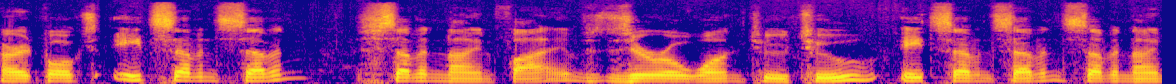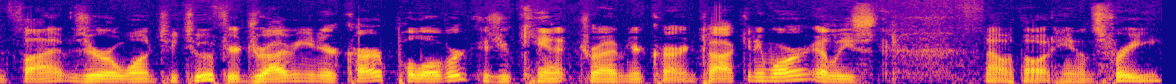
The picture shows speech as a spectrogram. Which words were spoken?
All right, folks, 877 795 0122. 877 795 0122. If you're driving in your car, pull over because you can't drive in your car and talk anymore, at least not without hands free.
